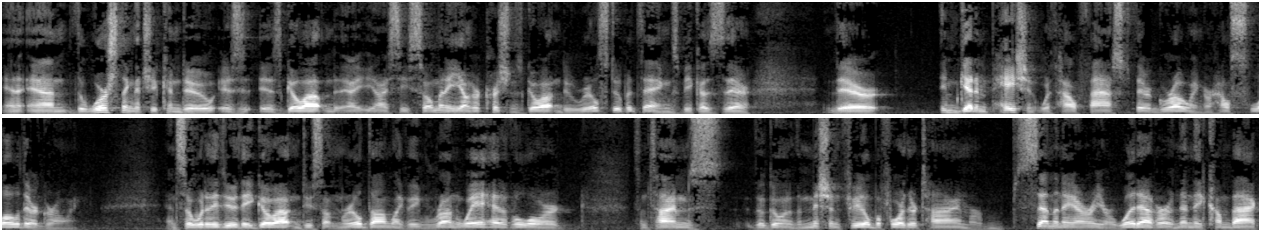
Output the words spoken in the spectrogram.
And, and the worst thing that you can do is, is go out and, you know, I see so many younger Christians go out and do real stupid things because they're, they're get impatient with how fast they're growing or how slow they're growing. And so what do they do? They go out and do something real dumb, like they run way ahead of the Lord. Sometimes they'll go into the mission field before their time or seminary or whatever, and then they come back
